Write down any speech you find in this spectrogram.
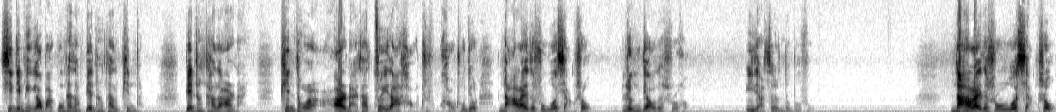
习近平要把共产党变成他的姘头，变成他的二奶，姘头二二奶，他最大好处好处就是拿来的时候我享受，扔掉的时候一点责任都不负，拿来的时候我享受，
